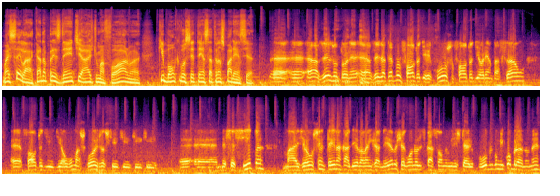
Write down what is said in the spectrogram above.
Mas sei lá, cada presidente age de uma forma. Que bom que você tem essa transparência. É, é, é, às vezes, doutor, né? É, às vezes até por falta de recurso, falta de orientação, é, falta de, de algumas coisas que, que, que, que é, necessita, mas eu sentei na cadeira lá em janeiro, chegou a notificação do Ministério Público me cobrando, né?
